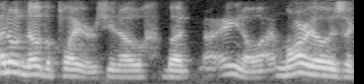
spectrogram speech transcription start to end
I don't know the players, you know, but uh, you know, Mario is a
